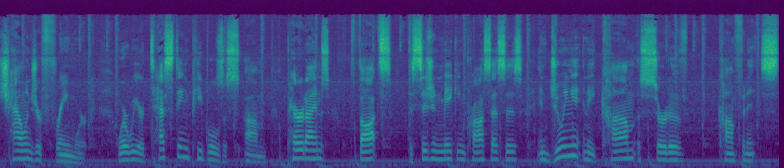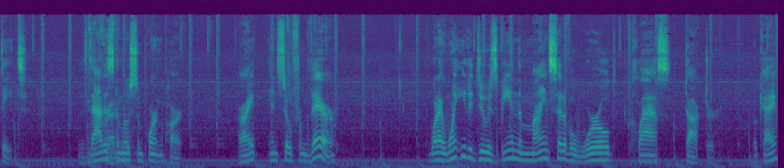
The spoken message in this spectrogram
challenger framework, where we are testing people's um, paradigms, thoughts, decision making processes, and doing it in a calm, assertive, confident state. That is the most important part. All right. And so from there, what I want you to do is be in the mindset of a world class doctor. Okay?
